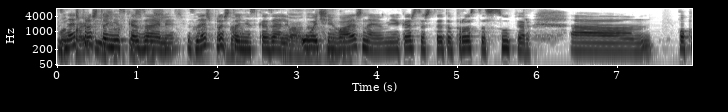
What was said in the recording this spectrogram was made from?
Знаешь, вот про, про что не сказали? Спросить? Знаешь, про да. что не сказали? Да, Очень да, важное. Мне кажется, что это просто супер. А, поп...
